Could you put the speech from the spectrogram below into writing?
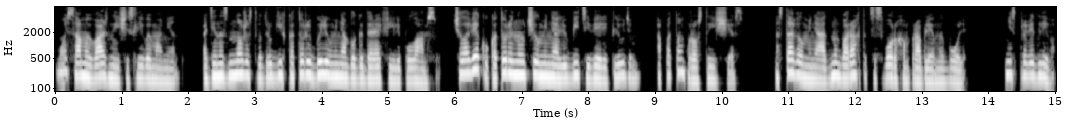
Мой самый важный и счастливый момент. Один из множества других, которые были у меня благодаря Филиппу Ламсу. Человеку, который научил меня любить и верить людям, а потом просто исчез. Оставил меня одну барахтаться с ворохом проблем и боли. Несправедливо,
